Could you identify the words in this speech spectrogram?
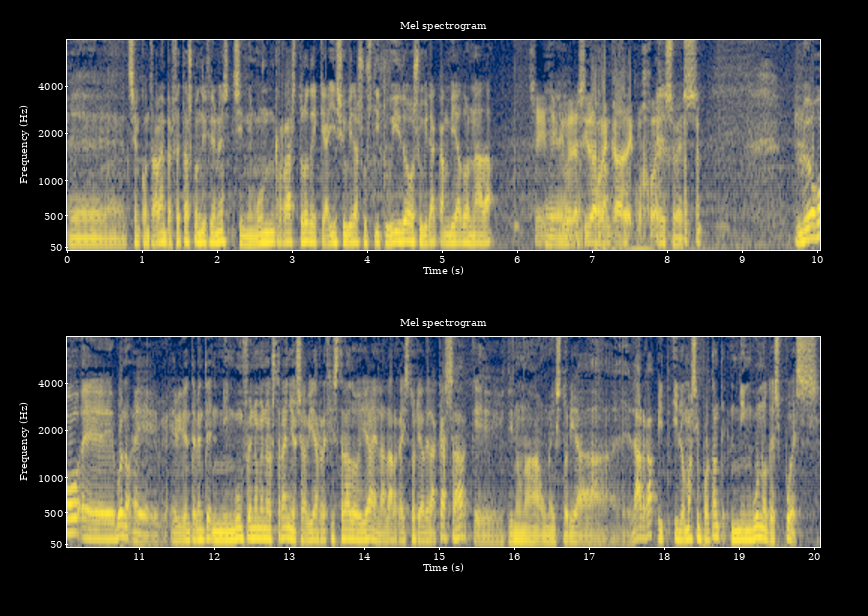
eh, se encontraba en perfectas condiciones sin ningún rastro de que allí se hubiera sustituido o se hubiera cambiado nada. Sí, que hubiera sido arrancada de cuajo. Eso es. Luego, eh, bueno, eh, evidentemente ningún fenómeno extraño se había registrado ya en la larga historia de la casa, que tiene una, una historia larga, y, y, lo más importante, ninguno después.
